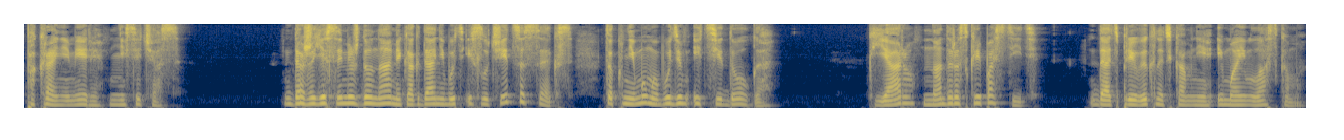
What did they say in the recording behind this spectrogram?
по крайней мере, не сейчас. Даже если между нами когда-нибудь и случится секс, то к нему мы будем идти долго. К Яру надо раскрепостить, дать привыкнуть ко мне и моим ласкам.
